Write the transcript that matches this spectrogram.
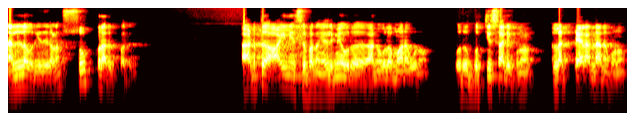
நல்ல ஒரு எதிர்காலம் சூப்பரா இருக்கு பாருங்க. அடுத்து ஆயிலியன்ஸ்ல பார்த்தாங்க எதுலையுமே ஒரு அனுகூலமான குணம் ஒரு புத்திசாலி குணம் நல்லா டேலண்டான குணம்.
